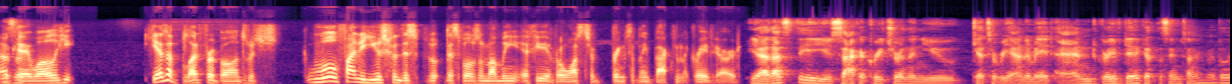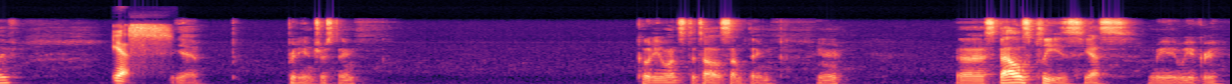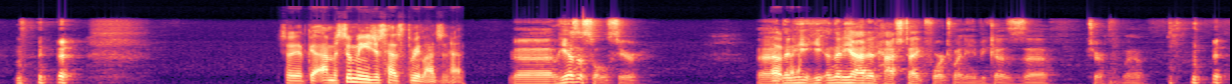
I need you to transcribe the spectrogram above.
That's Okay, well he he has a Blood for Bones, which will find a use for this disposal mummy if he ever wants to bring something back from the graveyard. Yeah, that's the you sack a creature and then you get to reanimate and grave dig at the same time, I believe. Yes. Yeah, pretty interesting. Cody wants to tell us something here. Uh, spells, please. Yes, we we agree. So you've got, I'm assuming he just has three lines in hand. Uh, he has a soul sear. Uh, and Then he, he and then he added hashtag 420 because uh, sure. Well.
